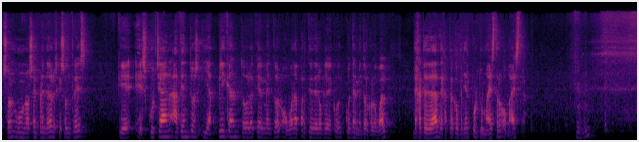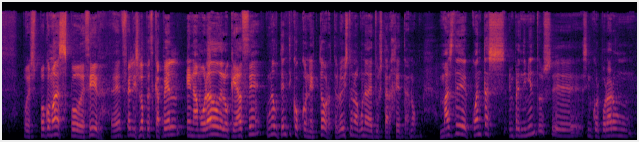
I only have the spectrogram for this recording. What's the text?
son unos emprendedores que son tres que escuchan atentos y aplican todo lo que el mentor o buena parte de lo que le cuenta el mentor, con lo cual déjate de dar, déjate acompañar por tu maestro o maestra. Pues poco más puedo decir. ¿eh? Félix López Capel, enamorado de lo que hace, un auténtico conector. Te lo he visto en alguna de tus tarjetas. ¿no? ¿Más de cuántos emprendimientos eh, se incorporaron?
